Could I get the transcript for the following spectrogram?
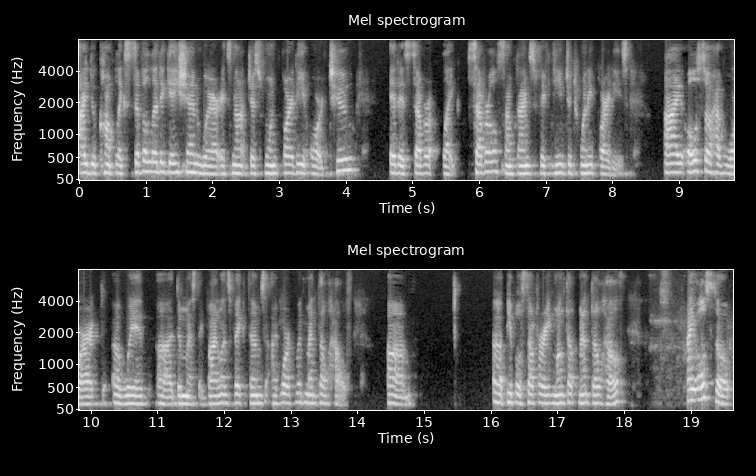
I do complex civil litigation where it's not just one party or two, it is several, like several, sometimes 15 to 20 parties. I also have worked uh, with uh, domestic violence victims. I've worked with mental health, um, uh, people suffering mental, mental health. I also,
